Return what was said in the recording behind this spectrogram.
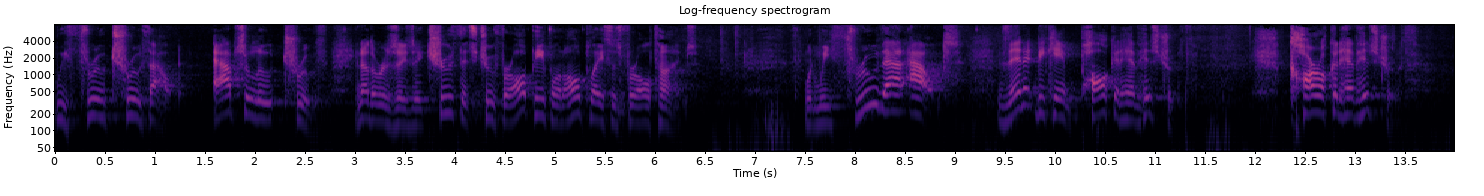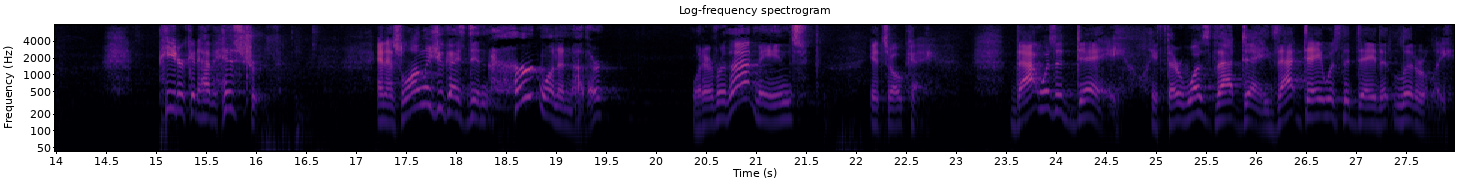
we threw truth out. Absolute truth. In other words, there's a truth that's true for all people in all places for all times. When we threw that out, then it became Paul could have his truth, Carl could have his truth, Peter could have his truth. And as long as you guys didn't hurt one another, whatever that means, it's okay. That was a day, if there was that day, that day was the day that literally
